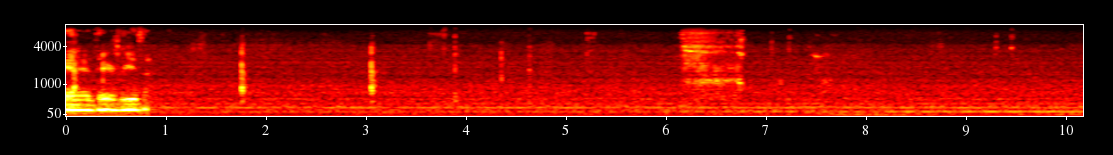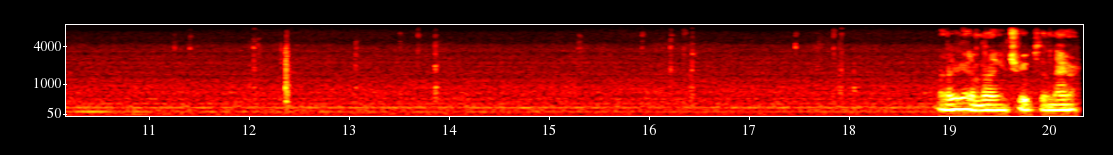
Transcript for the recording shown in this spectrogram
can't add there either. They got a million troops in there.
